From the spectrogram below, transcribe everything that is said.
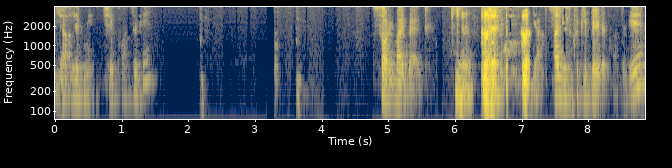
Yeah, let me check once again. Sorry, my bad. Yeah, go ahead. Yeah, I'll just quickly play it once again.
